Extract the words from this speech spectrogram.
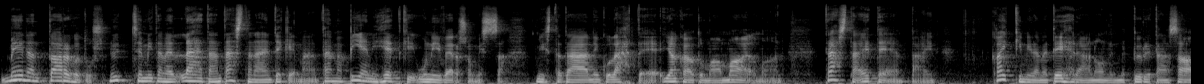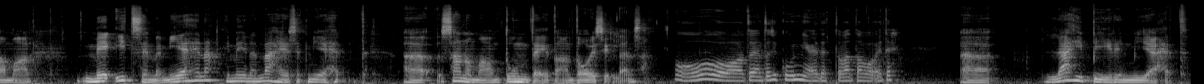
meidän tarkoitus, nyt se mitä me lähdetään tästä näin tekemään, tämä pieni hetki universumissa, mistä tämä niin kuin lähtee jakautumaan maailmaan, tästä eteenpäin, kaikki mitä me tehdään on, että me pyritään saamaan me itsemme miehenä ja meidän läheiset miehet äh, sanomaan tunteitaan toisillensa. Oo, toi on tosi kunnioitettava tavoite. Äh, lähipiirin miehet,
